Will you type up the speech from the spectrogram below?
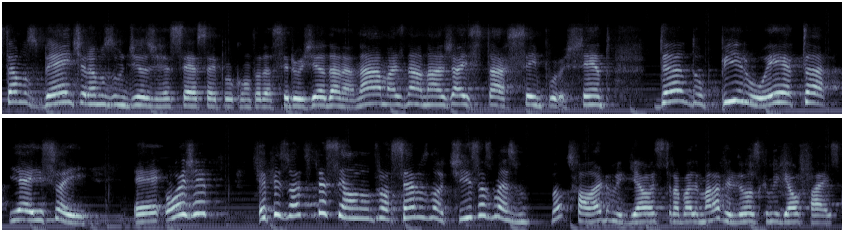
Estamos bem, tiramos um dia de recesso aí por conta da cirurgia da Naná, mas Naná já está 100%, dando pirueta, e é isso aí. É, hoje, episódio especial, não trouxemos notícias, mas vamos falar do Miguel, esse trabalho maravilhoso que o Miguel faz,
